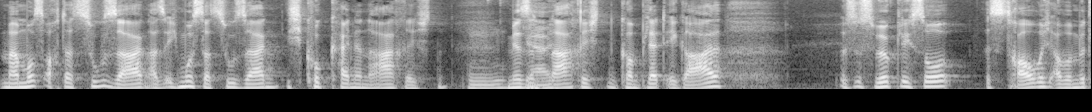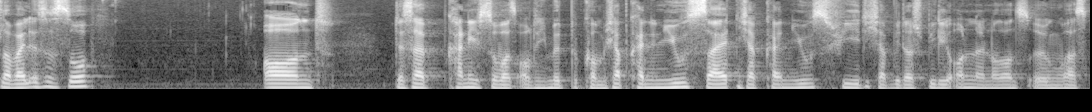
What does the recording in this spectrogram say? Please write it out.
man muss auch dazu sagen, also ich muss dazu sagen, ich gucke keine Nachrichten. Mir sind ja. Nachrichten komplett egal. Es ist wirklich so, ist traurig, aber mittlerweile ist es so. Und deshalb kann ich sowas auch nicht mitbekommen. Ich habe keine News-Seiten, ich habe keinen Newsfeed, ich habe weder Spiegel Online oder sonst irgendwas.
